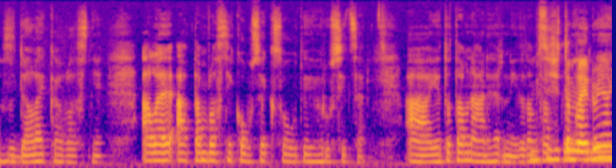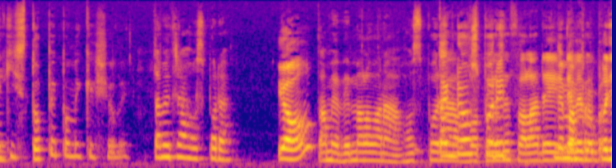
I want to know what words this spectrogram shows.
zdaleka vlastně. Ale a tam vlastně kousek jsou ty Hrusice. A je to tam nádherný. To tam Myslíš, že tam najdou původní- nějaký stopy po Mikešovi? Tam je třeba hospoda. Jo? Tam je vymalovaná hospoda Tak do od hospody Josefa Lady. nemám Nevím problém.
